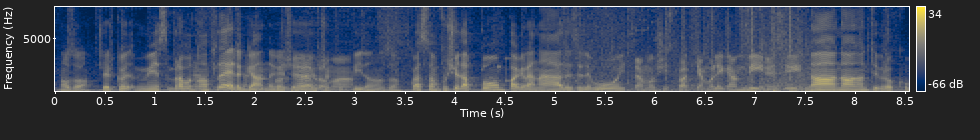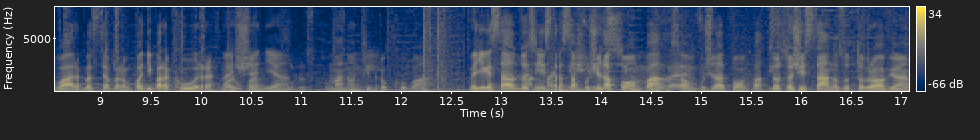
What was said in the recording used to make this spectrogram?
lo so. Cerco... Mi sembrava una flare gun che ci ha ma... colpito, non lo so. Qua sta un fucile a pompa, granate se le vuoi. Stiamo, ci spacchiamo le gambine, sì. No, no, non ti preoccupare. Basta fare un po' di parkour. Dai, scendiamo. Parkour, ma non ti preoccupare. Vedi che sta a tua sinistra, sta un fucile a pompa. Sta un fucile a pompa. Sotto ci stanno, sotto proprio, eh.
